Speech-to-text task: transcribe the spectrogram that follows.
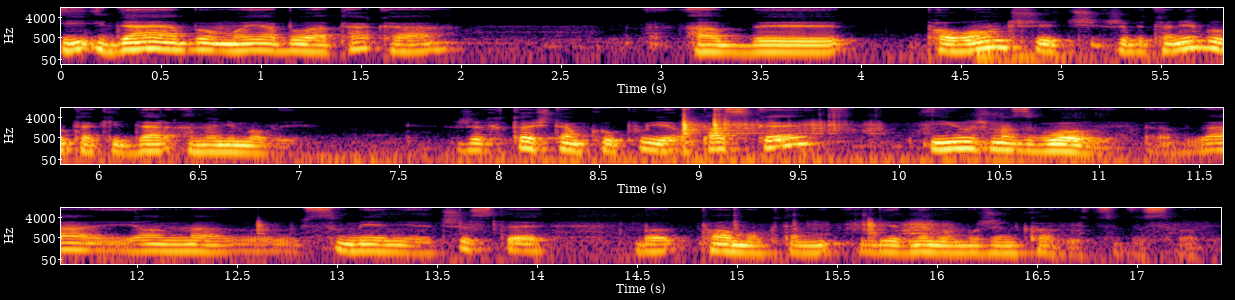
I idea moja była taka, aby połączyć, żeby to nie był taki dar anonimowy, że ktoś tam kupuje opaskę i już ma z głowy, prawda? I on ma sumienie czyste, bo pomógł tam biednemu murzynkowi w cudzysłowie.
